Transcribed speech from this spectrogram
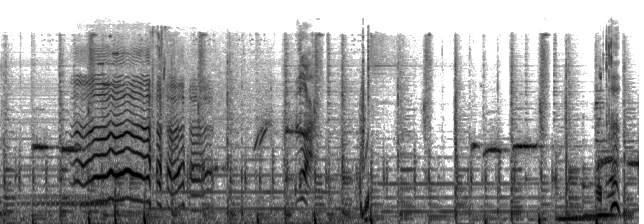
안녕. 아. 으악!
